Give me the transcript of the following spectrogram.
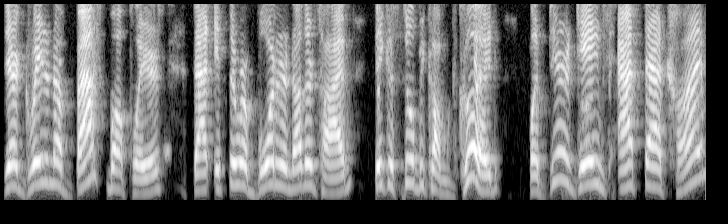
they're great enough basketball players that if they were born at another time, they could still become good. But their games at that time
